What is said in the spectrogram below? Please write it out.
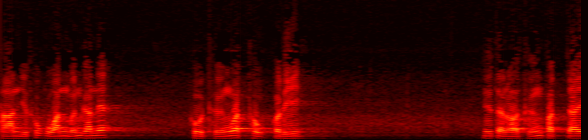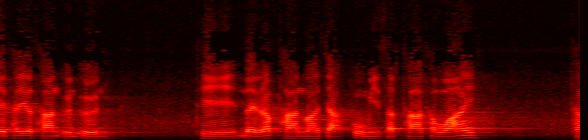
ทานอยู่ทุกวันเหมือนกันเนี่ยพูดถึงวัตถุก็ดีนี่ตลอดถึงปัจจัยทายทานอื่น ๆ ที่ได้รับทานมาจากผู้มีศรัทธาถวาย ถ้า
